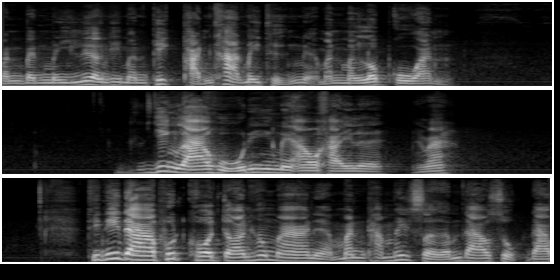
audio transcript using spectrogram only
มันเป็นมีเรื่องที่มันพลิกผันคาดไม่ถึงเนี่ย มันมันรบกวน ยิ่งราหูนี่ยิ่งไม่เอาใครเลยเห็นไหมทีนี้ดาวพุธโคจรเข้ามาเนี่ย มันทำให้เสริมดาวศุกร์ดาว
